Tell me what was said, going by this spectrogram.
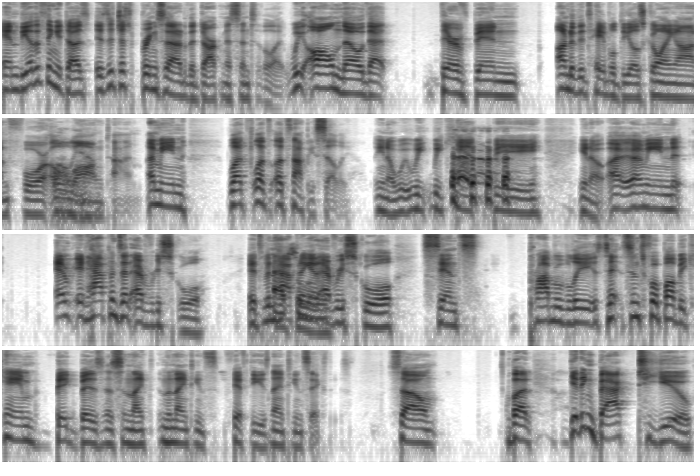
and the other thing it does is it just brings it out of the darkness into the light we all know that there have been under the table deals going on for a Oh, yeah. long time i mean let's let's let's not be silly you know we we, we can't be you know i, I mean it happens at every school. It's been happening at every school since probably since, since football became big business in, like, in the 1950s 1960s so but getting back to you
